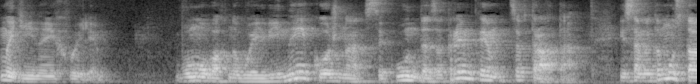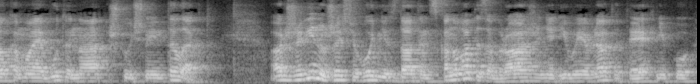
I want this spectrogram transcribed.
медійної хвилі. В умовах нової війни кожна секунда затримки це втрата. І саме тому ставка має бути на штучний інтелект. Адже він уже сьогодні здатен сканувати зображення і виявляти техніку,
